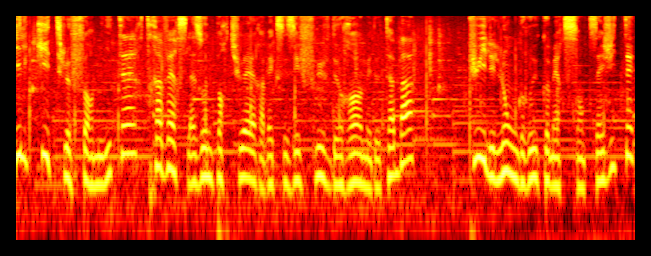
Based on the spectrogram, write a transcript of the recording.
Il quitte le fort militaire, traverse la zone portuaire avec ses effluves de rhum et de tabac, puis les longues rues commerçantes agitées,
